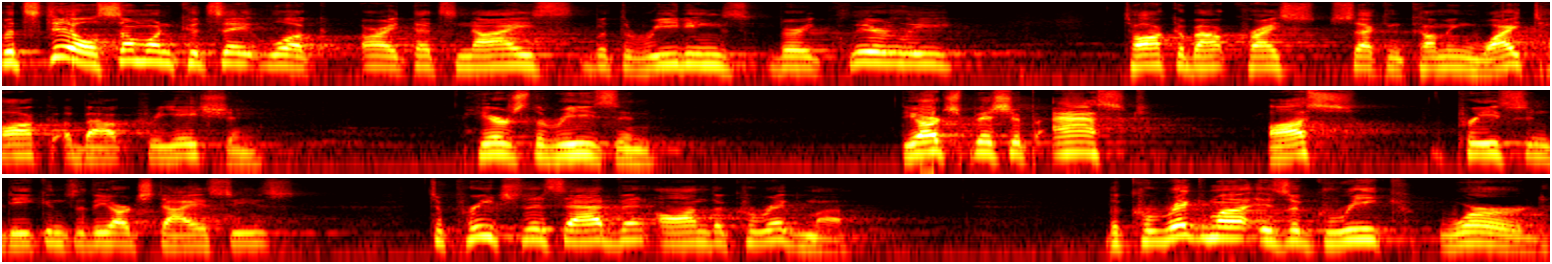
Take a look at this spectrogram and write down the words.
But still, someone could say, look, all right, that's nice, but the readings very clearly talk about Christ's second coming. Why talk about creation? Here's the reason. The Archbishop asked us, priests and deacons of the Archdiocese, to preach this Advent on the kerygma. The kerygma is a Greek word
